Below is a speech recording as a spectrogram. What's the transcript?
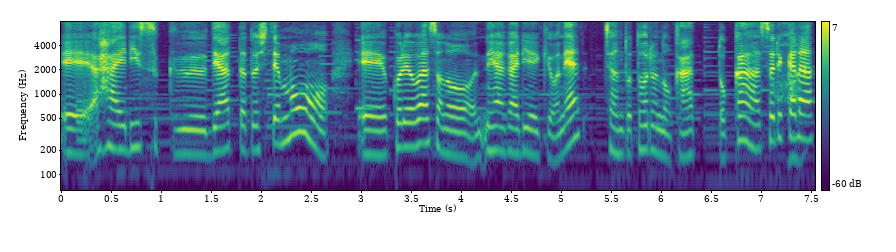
えー、ハイリスクであったとしても、えー、これはその値上がり益をねちゃんと取るのかとかそれから、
